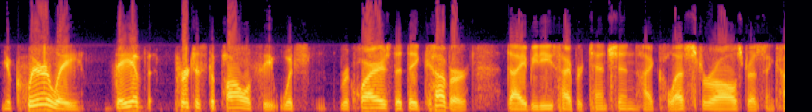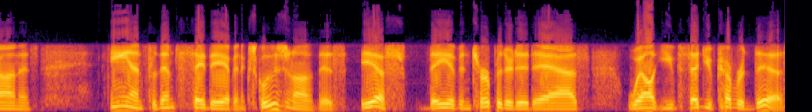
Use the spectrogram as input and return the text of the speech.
you know, clearly they have purchased a policy which requires that they cover diabetes, hypertension, high cholesterol, stress incontinence, and for them to say they have an exclusion on this if they have interpreted it as, well, you've said you've covered this,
